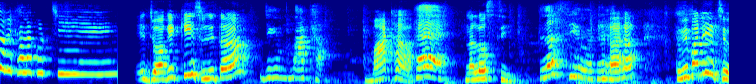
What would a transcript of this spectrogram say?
তো আমি খেলা করছি। এই জগে কি সৃজিতা মাথা মাঠা। হ্যাঁ। না লস্যি? লস্যি তুমি বানিয়েছো?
